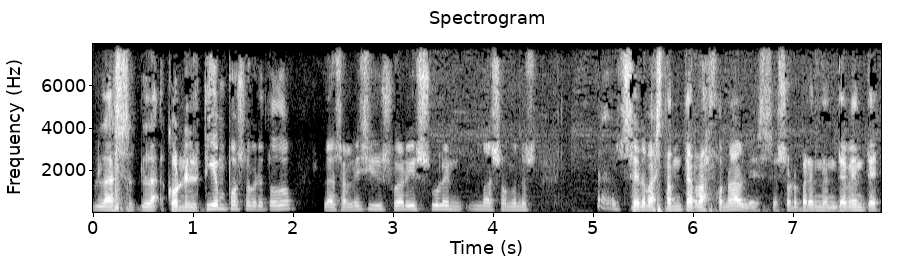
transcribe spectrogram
las, la- con el tiempo sobre todo, los análisis de usuarios suelen más o menos eh, ser bastante razonables, sorprendentemente.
